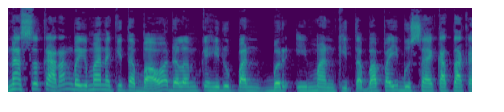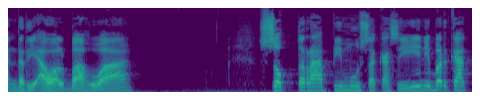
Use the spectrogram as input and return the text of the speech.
Nah sekarang bagaimana kita bawa dalam kehidupan beriman kita. Bapak Ibu saya katakan dari awal bahwa sok terapi Musa kasih ini berkat,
